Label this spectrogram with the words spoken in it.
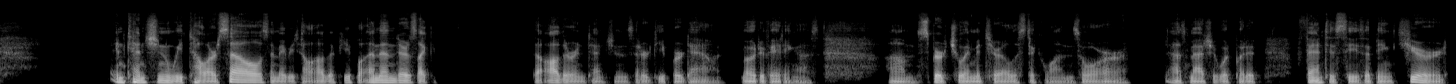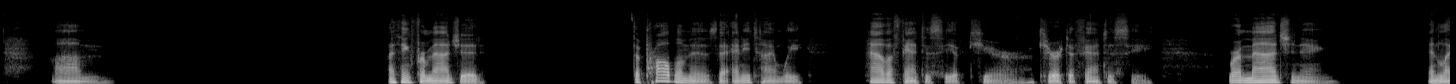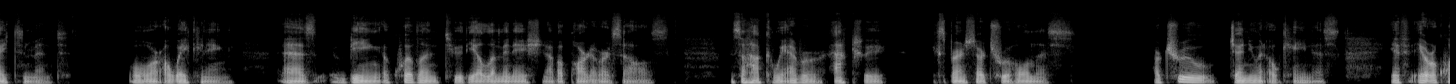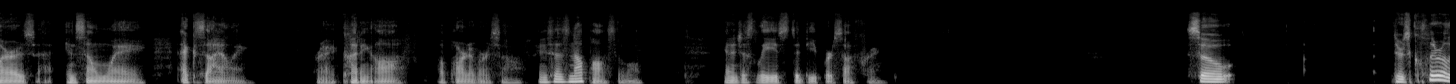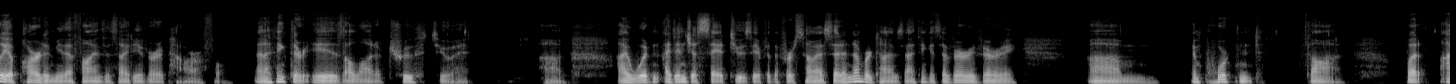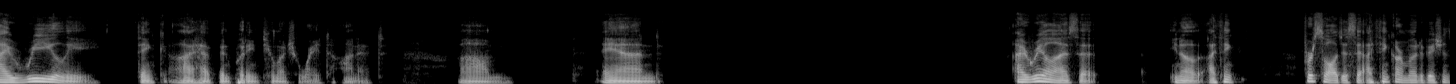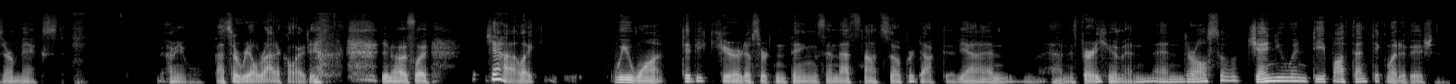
intention we tell ourselves and maybe tell other people. And then there's like the other intentions that are deeper down, motivating us, um, spiritually materialistic ones, or as Magid would put it, fantasies of being cured. Um, I think for Magid, the problem is that anytime we have a fantasy of cure, a curative fantasy, we're imagining enlightenment or awakening as being equivalent to the elimination of a part of ourselves. And so, how can we ever actually experience our true wholeness, our true, genuine okayness, if it requires, uh, in some way, exiling, right? Cutting off a part of ourselves. And he says, not possible. And it just leads to deeper suffering. So, there's clearly a part of me that finds this idea very powerful. And I think there is a lot of truth to it. Um, I wouldn't, I didn't just say it Tuesday for the first time. I said it a number of times. I think it's a very, very um, important thought. But I really think I have been putting too much weight on it. Um, and I realize that, you know, I think, first of all, I'll just say, I think our motivations are mixed. I mean, that's a real radical idea. you know, it's like, yeah, like we want to be cured of certain things, and that's not so productive. Yeah. And and it's very human. And they're also genuine, deep, authentic motivations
